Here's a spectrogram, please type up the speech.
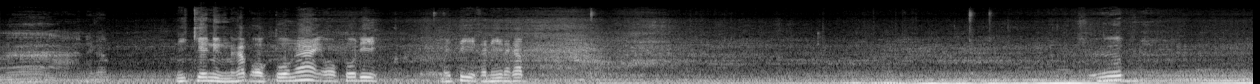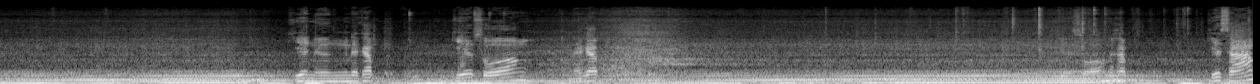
อ่านะครับนี่เกียร์หนึ่งนะครับ ออกตัวง่ายออกตัวดีไม่ตี้คันนี้นะครับชึบ เกี ยร์หนึ่งนะครับ เกียร์สองนะครับ เกียร์สองนะครับ เกียร์สาม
